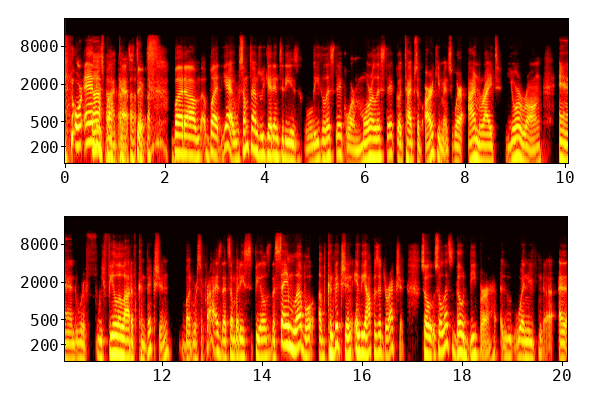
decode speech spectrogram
or Andy's podcast too. But um, but yeah, sometimes we get into these legalistic or moralistic types of arguments where I'm right, you're wrong, and we we feel a lot of conviction, but we're surprised that somebody feels the same level of conviction in the opposite direction. So so let's go deeper uh, when you uh,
